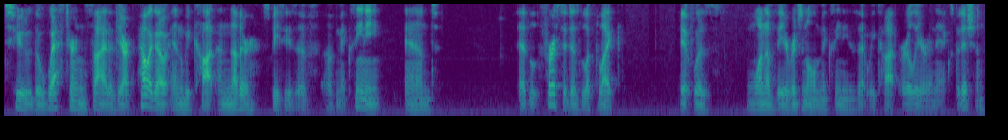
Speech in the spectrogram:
to the western side of the archipelago and we caught another species of, of Myxine. And at first it just looked like it was one of the original Myxines that we caught earlier in the expedition.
